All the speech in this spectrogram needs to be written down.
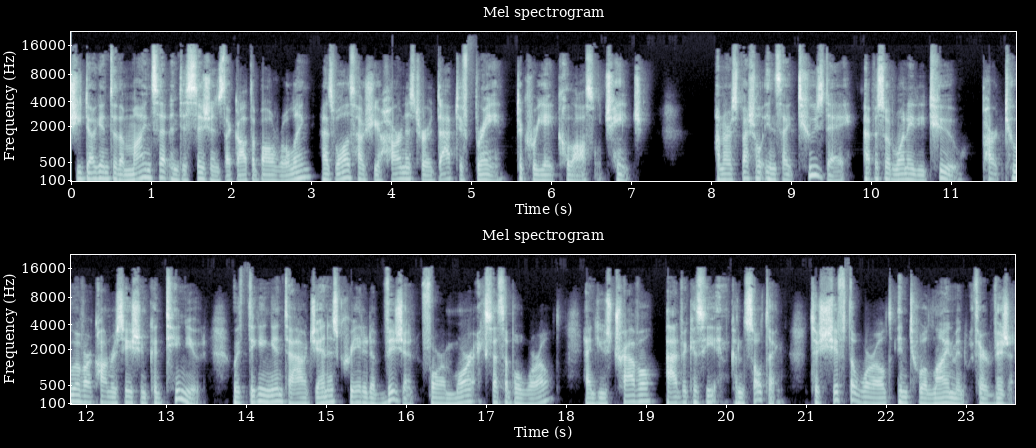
She dug into the mindset and decisions that got the ball rolling, as well as how she harnessed her adaptive brain to create colossal change. On our special Insight Tuesday, episode 182, part two of our conversation continued with digging into how Janice created a vision for a more accessible world and used travel, advocacy, and consulting to shift the world into alignment with her vision.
